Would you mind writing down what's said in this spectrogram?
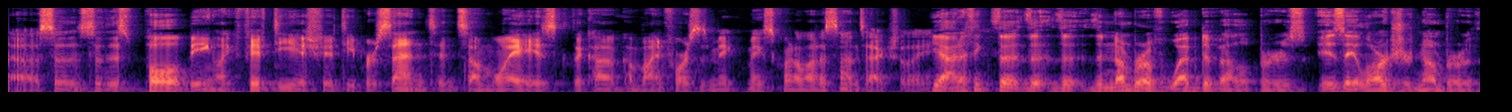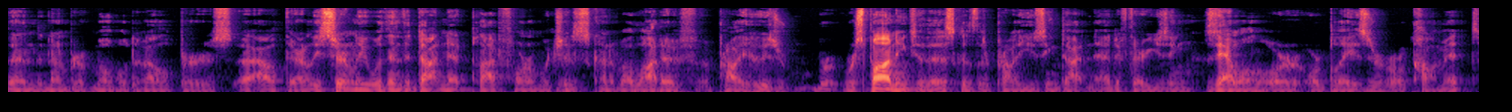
Uh, so, so this poll being like 50-ish, 50% in some ways, the co- combined forces make, makes quite a lot of sense, actually. Yeah, and I think the, the, the, the number of web developers is a larger number than the number of mobile developers uh, out there, at least certainly within the .NET platform, which is kind of a lot of probably who's re- responding to this because they're probably using .NET if they're using XAML or, or Blazor or Comet.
